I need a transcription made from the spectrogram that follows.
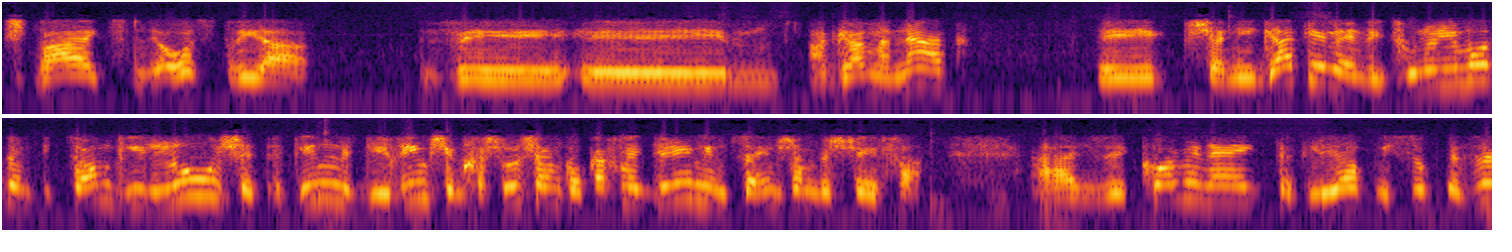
שווייץ לאוסטריה, ואגם ענק, אה, כשאני הגעתי אליהם והתחילו ללמוד, הם פתאום גילו שדגים נדירים שהם חשבו שהם כל כך נדירים נמצאים שם בשפע. אז אה, כל מיני תגליות מסוג כזה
